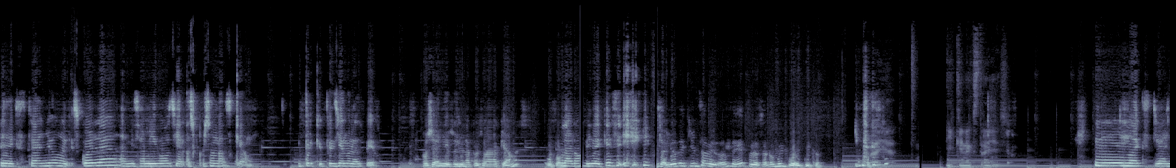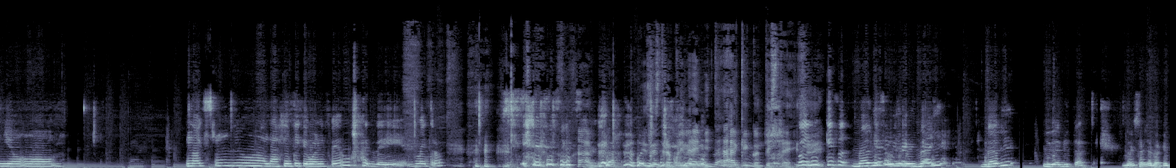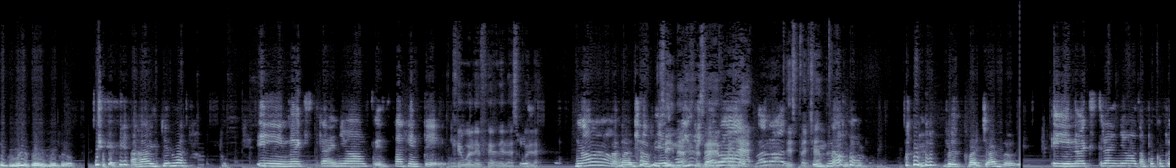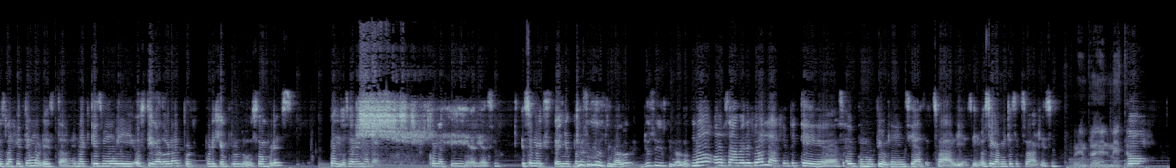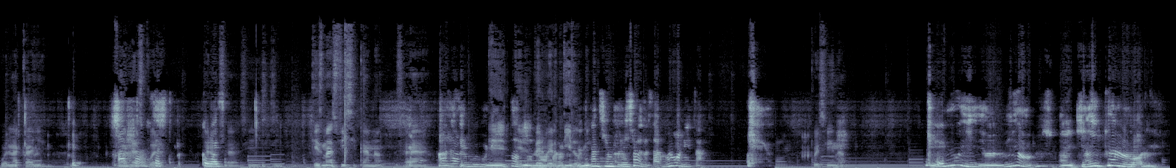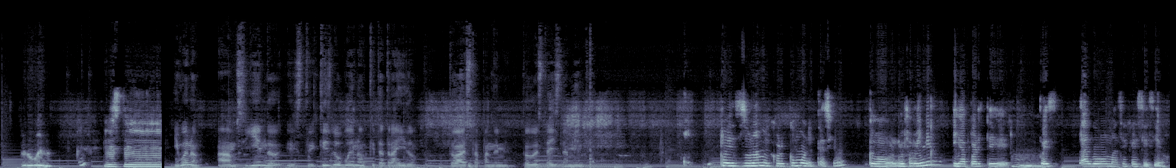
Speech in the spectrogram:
Extraño a la escuela, a mis amigos y a las personas que amo. Porque pues ya no las veo. O sea, ¿yo soy una persona que amas? ¿O cómo? Claro, diré que sí. Salió de quién sabe dónde, ¿eh? pero sonó muy poético. Vaya. ¿Y qué no extrañas? Mm, No extraño. No extraño a la gente que huele feo del metro. Wow, es nuestra primera invitada que contesta eso. Bueno, es que eso. Nadie, Eso oye, nadie, nadie, y de Anita. No extraña a la gente que huele feo, güey, pero Ajá, ¿y quién más? Y no extraño, pues, la gente. Que huele fea de la escuela. No, Ajá, también. Sí, ¿no? O sea, pues barras, ya, barras. despachando. no. Despachando. Y no extraño tampoco, pues, la gente molesta, en la que es muy hostigadora, por, por ejemplo, los hombres, cuando salen a la, con las niñas y así. Eso no extraño para Yo soy hostigador, yo soy hostigador. No, o sea, me refiero a la gente que hace como violencia sexual y así, hostigamiento sexual y así. Por ejemplo, en el metro o en la calle. O en la ajá, escuela. exacto. Como Pero, o eso. sea, sí, sí, sí. Que es más física, ¿no? O sea, estar muy bonita, El- el Diana, para que pervertido. te digan siempre eso, debe estar muy bonita. pues sí, ¿no? Uy, Dios mío, aquí hay calor. Pero bueno, este, Y bueno, am, siguiendo, este, ¿qué es lo bueno que te ha traído toda esta pandemia, todo este aislamiento? Pues una mejor comunicación con mi familia y aparte, mm, pues hago más ejercicio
